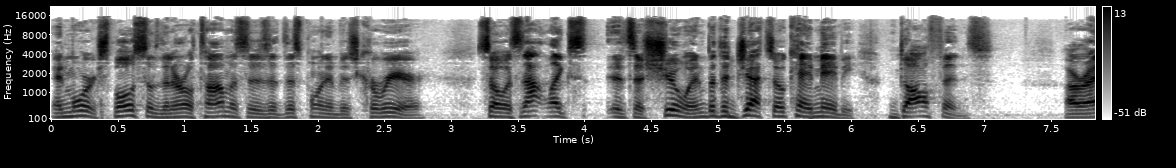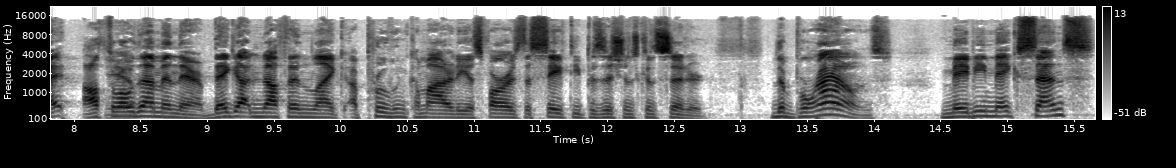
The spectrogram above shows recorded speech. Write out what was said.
and more explosive than Earl Thomas is at this point of his career. So it's not like it's a shoe in. But the Jets, okay, maybe Dolphins. All right, I'll throw Yeah. them in there. They got nothing like a proven commodity as far as the safety positions considered. The Browns maybe makes sense.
